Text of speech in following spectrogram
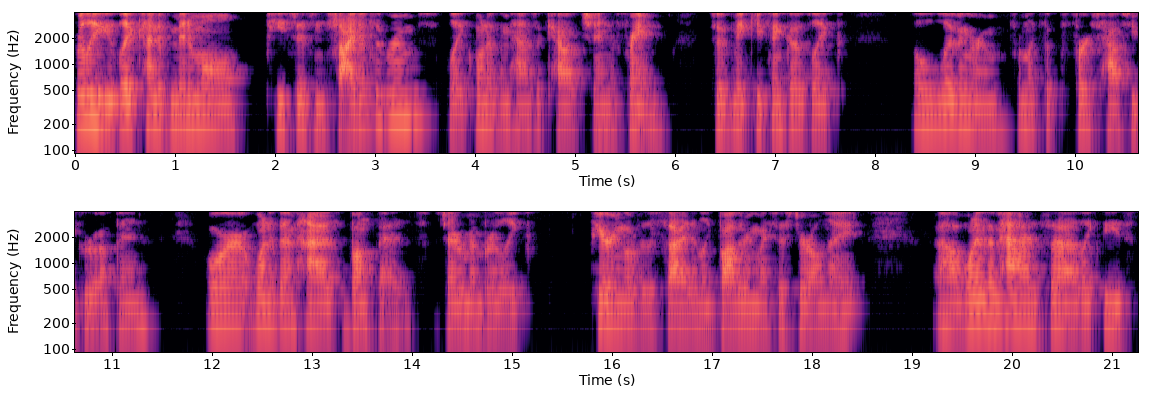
really like kind of minimal pieces inside of the rooms. Like one of them has a couch and a frame to make you think of like a living room from like the first house you grew up in. Or one of them has bunk beds, which I remember like peering over the side and like bothering my sister all night. Uh, one of them has uh, like these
